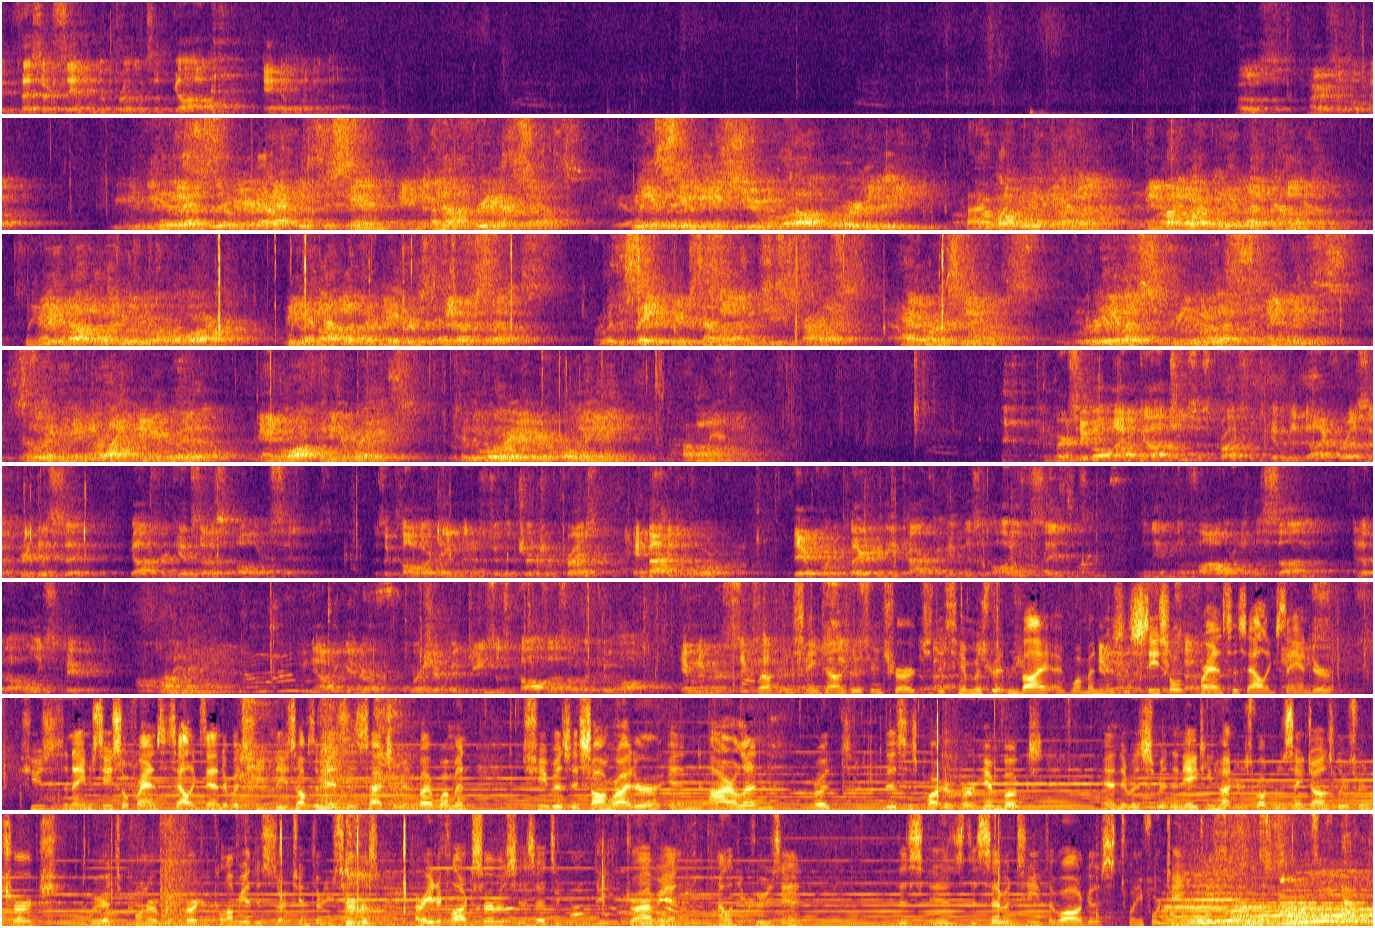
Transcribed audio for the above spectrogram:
confess our sin in the presence of God and of one another. Church. This hymn was written by a woman, Mrs. Cecil Frances Alexander. She uses the name Cecil Frances Alexander, but she leaves off the Mrs. It's actually written by a woman. She was a songwriter in Ireland, wrote this as part of her hymn books, and it was written in the 1800s. Welcome to St. John's Lutheran Church. We're at the corner of Wittenberg and Columbia. This is our 1030 service. Our 8 o'clock service is at the drive-in, Melody Cruise Inn. This is the 17th of August, 2014.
